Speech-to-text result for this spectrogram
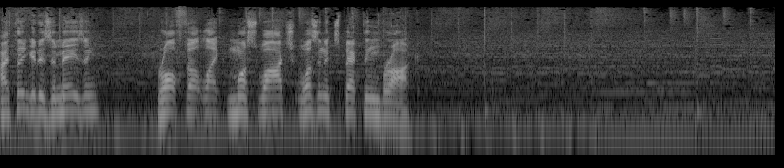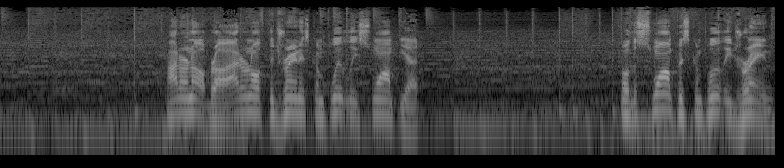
I think it is amazing. Raw felt like must watch. Wasn't expecting Brock. I don't know, bro. I don't know if the drain is completely swamped yet. Oh, the swamp is completely drained.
